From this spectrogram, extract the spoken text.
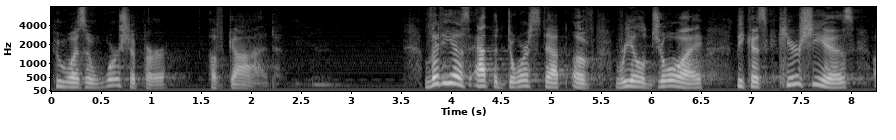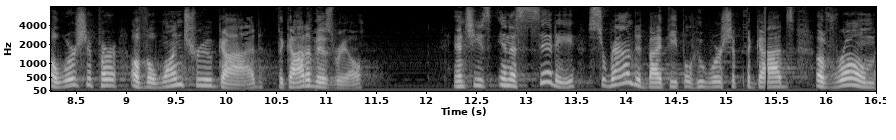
who was a worshiper of God. Lydia's at the doorstep of real joy because here she is, a worshiper of the one true God, the God of Israel, and she's in a city surrounded by people who worship the gods of Rome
